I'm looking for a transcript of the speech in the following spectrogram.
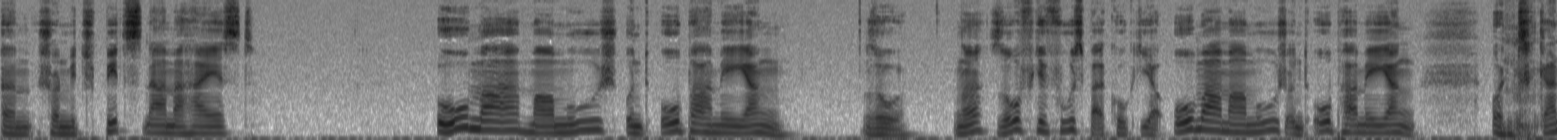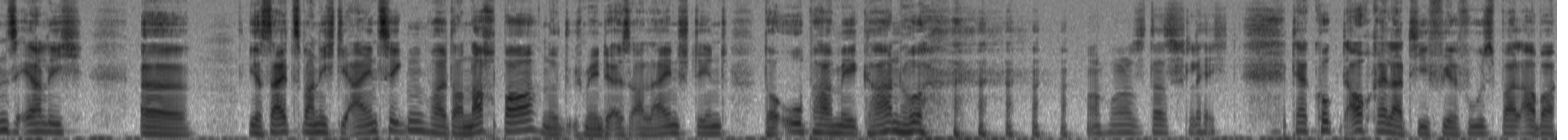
ähm, schon mit Spitzname heißt Oma Marmouche und Opa Meyang. So, ne? So viel Fußball guckt ihr. Oma Marmouche und Opa Meyang. Und ganz ehrlich, äh, ihr seid zwar nicht die Einzigen, weil der Nachbar, ich meine, der ist alleinstehend, der Opa Mekano, ist das schlecht, der guckt auch relativ viel Fußball, aber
